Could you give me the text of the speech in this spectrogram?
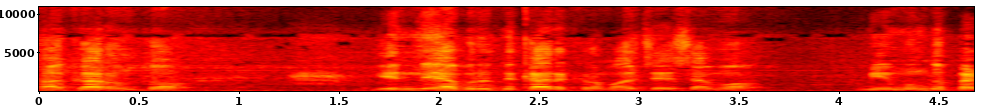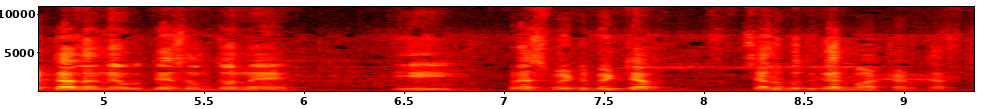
సహకారంతో ఎన్ని అభివృద్ధి కార్యక్రమాలు చేశామో మీ ముందు పెట్టాలనే ఉద్దేశంతోనే ఈ ప్రెస్ మీట్ పెట్టాం. చలపతి గారు మాట్లాడతారు.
